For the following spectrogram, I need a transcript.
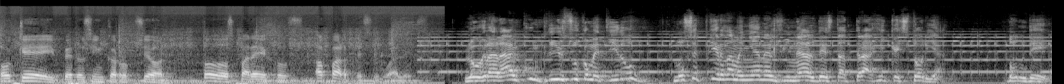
Ok, pero sin corrupción. Todos parejos, a partes iguales. ¿Lograrán cumplir su cometido? No se pierda mañana el final de esta trágica historia, donde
